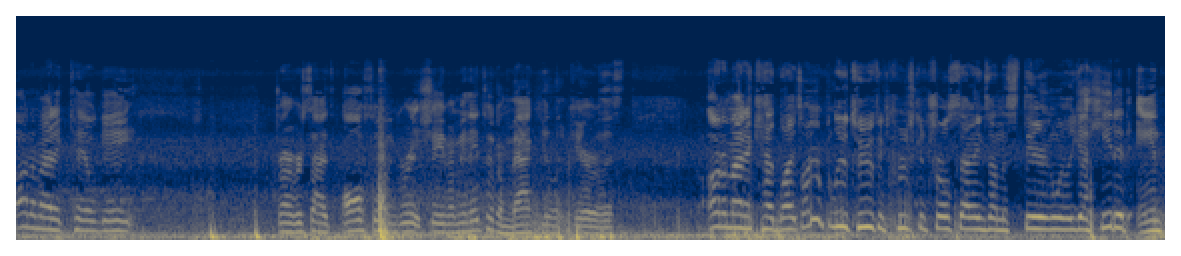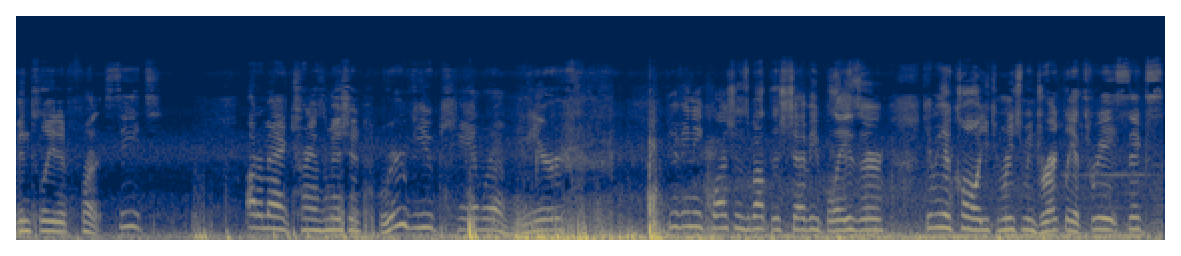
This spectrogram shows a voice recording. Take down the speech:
automatic tailgate. Driver's side's also in great shape. I mean, they took immaculate care of this. Automatic headlights, all your Bluetooth and cruise control settings on the steering wheel. You got heated and ventilated front seats. Automatic transmission, rear view camera, mirrors. If you have any questions about this Chevy Blazer, give me a call. You can reach me directly at 386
